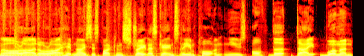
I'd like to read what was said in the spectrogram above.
know. All right, all right. Hypnosis by Constraint. Let's get into the important news of the day. Woman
